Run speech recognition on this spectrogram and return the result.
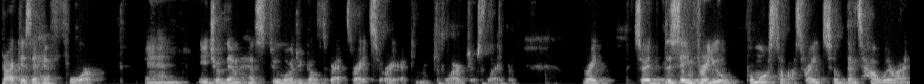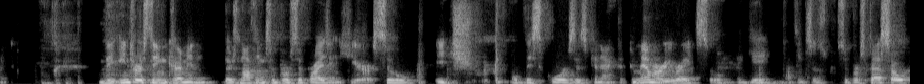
practice, I have four and each of them has two logical threads, right? Sorry, I can make it larger slightly, right? So it's the same for you, for most of us, right? So that's how we run it. The interesting, I mean, there's nothing super surprising here. So each of these cores is connected to memory, right? So again, nothing super special.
